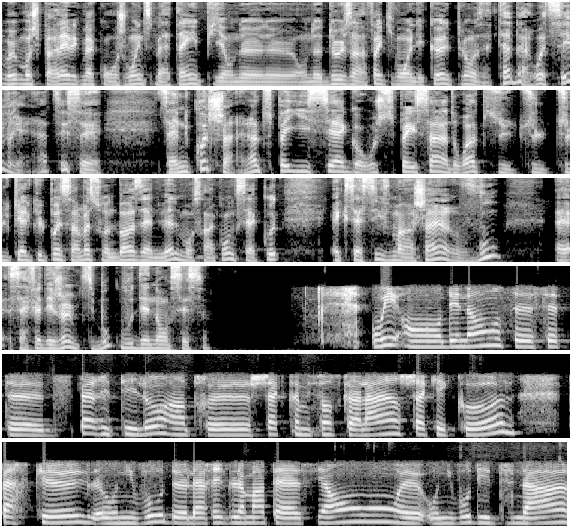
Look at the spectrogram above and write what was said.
moi, je parlais avec ma conjointe ce matin, puis on a, on a deux enfants qui vont à l'école. Puis on se dit, tabarouette, c'est vrai. Hein, ça nous coûte cher. Hein, tu payes ici à gauche, tu payes ça à droite, puis tu, tu, tu le calcules pas nécessairement sur une base annuelle, mais on se rend compte que ça coûte excessivement cher. Vous, euh, ça fait déjà un petit bout que vous dénoncez ça. Oui, on dénonce euh, cette euh, disparité-là entre euh, chaque commission scolaire, chaque école, parce que au niveau de la réglementation, au niveau des dîneurs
